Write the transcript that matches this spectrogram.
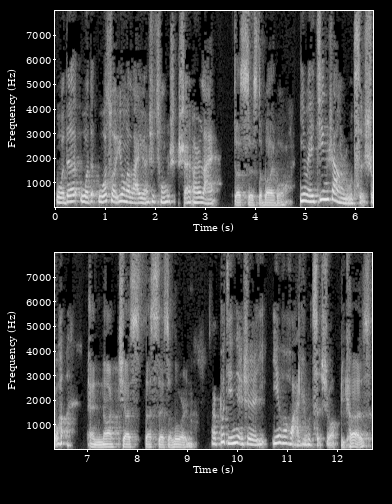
我的我的我所用的来源是从神而来， Thus says the Bible, 因为经上如此说， and not just thus says the Lord, 而不仅仅是耶和华如此说， because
